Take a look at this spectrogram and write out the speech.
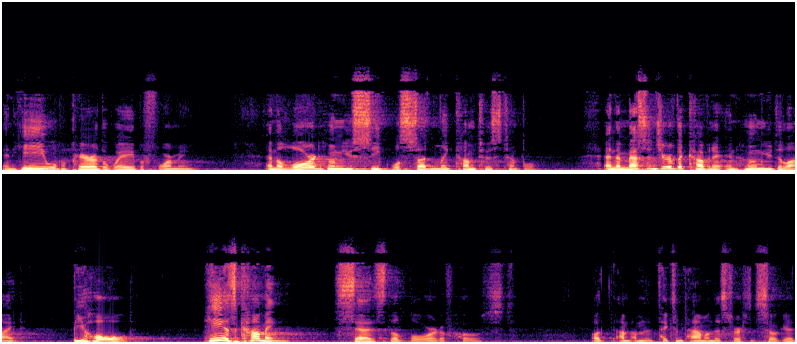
and he will prepare the way before me. And the Lord whom you seek will suddenly come to his temple, and the messenger of the covenant in whom you delight. Behold, he is coming, says the Lord of hosts. Oh, I'm, I'm going to take some time on this verse. It's so good.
